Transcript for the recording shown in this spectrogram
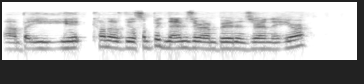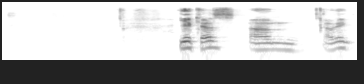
Um, but you, you, kind of, there's some big names around Bernard's around that era. Yeah, cuz um, I think,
